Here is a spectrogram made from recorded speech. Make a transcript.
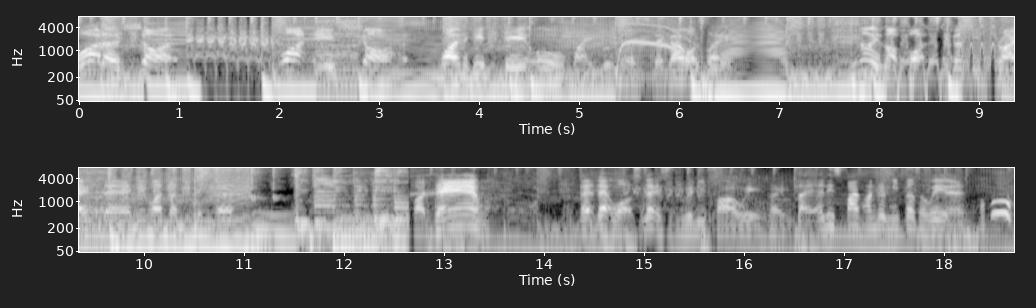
What a shot! What a shot! One hit KO, oh my goodness. That guy was like you know he's not bots because he drive there, he wanted to take the... But damn! That, that was, that is really far away. Like, like at least 500 meters away, man. Woo!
